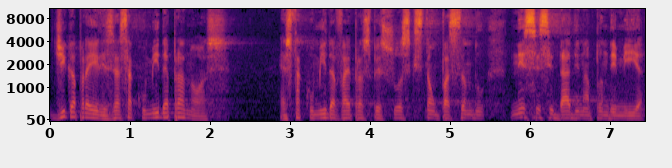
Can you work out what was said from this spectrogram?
Diga para eles: essa comida é para nós. Esta comida vai para as pessoas que estão passando necessidade na pandemia.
